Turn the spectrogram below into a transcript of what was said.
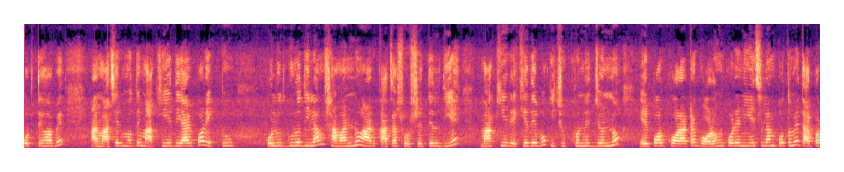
করতে হবে। আর মাছের মধ্যে মাখিয়ে দেওয়ার পর একটু হলুদ গুঁড়ো দিলাম, সামান্য আর কাঁচা সর্ষের তেল দিয়ে মাখিয়ে রেখে দেব কিছুক্ষণের জন্য। এরপর কড়াটা গরম করে নিয়েছিলাম প্রথমে, তারপর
